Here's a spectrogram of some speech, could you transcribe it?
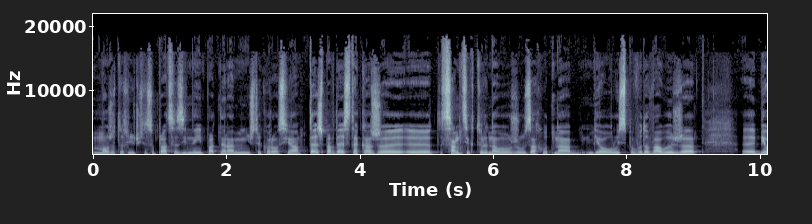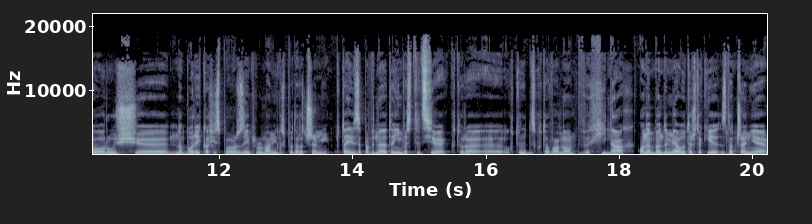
może też liczyć na współpracę z innymi partnerami niż tylko Rosja. Też prawda jest taka, że y, sankcje, które nałożył Zachód na Białoruś spowodowały, że Białoruś y, no, boryka się z poważnymi problemami gospodarczymi. Tutaj zapewne te inwestycje, które, o których dyskutowano w Chinach, one będą miały też takie znaczenie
